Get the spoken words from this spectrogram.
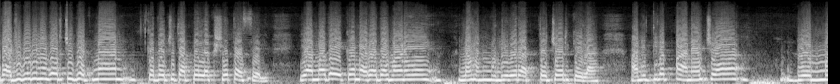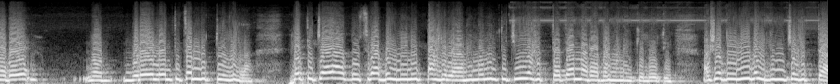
राजगुरुनगरची घटना कदाचित आपल्या लक्षात असेल. यामध्ये एका नराधमाने लहान मुलीवर अत्याचार केला आणि तिला पाण्याच्या ड्रममध्ये बुडवलं आणि तिचा मृत्यू झाला. हे तिच्या दुसऱ्या बहिणीने पाहिलं आणि म्हणून तिची हत्या त्या नराधमाने केली होती. अशा दोन्ही बहिणींची हत्या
